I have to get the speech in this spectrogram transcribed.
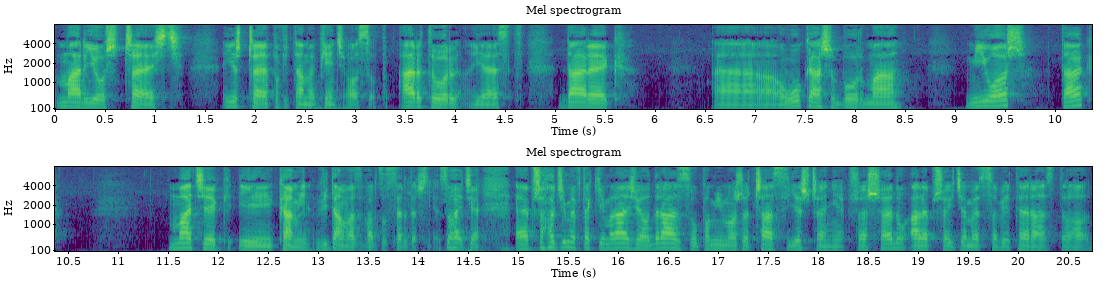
Mariusz, cześć. Jeszcze powitamy pięć osób. Artur jest, Darek, e, Łukasz Burma, Miłosz, tak? Maciek i Kamil. Witam Was bardzo serdecznie. Słuchajcie, e, przechodzimy w takim razie od razu, pomimo że czas jeszcze nie przeszedł, ale przejdziemy sobie teraz do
